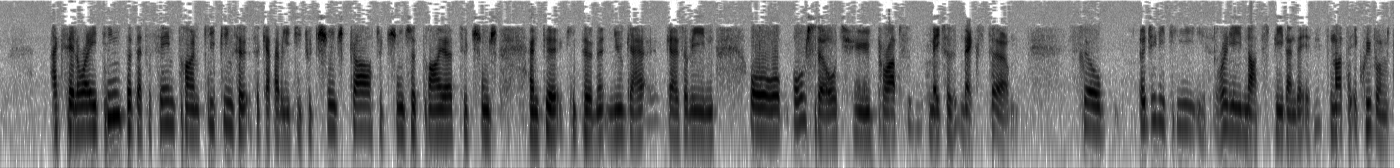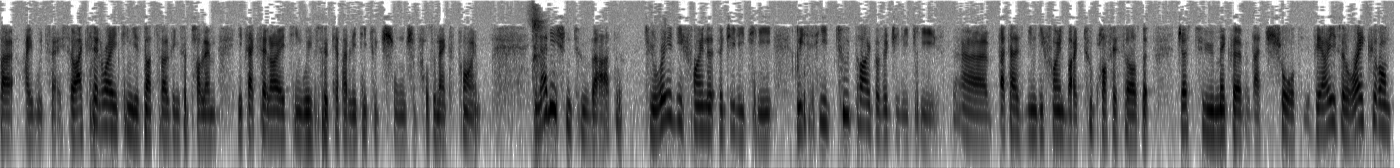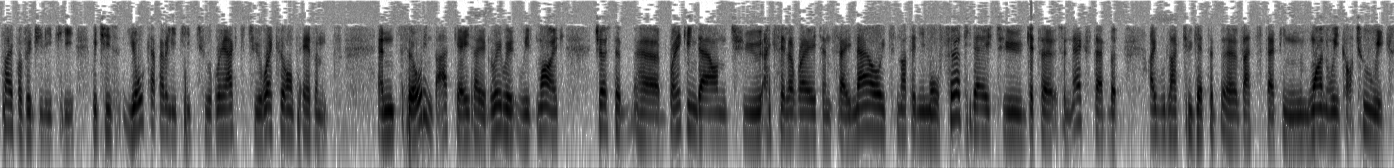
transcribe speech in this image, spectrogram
accelerating, but at the same time keeping the, the capability to change car, to change the tire, to change and to keep a new ga- gasoline, or also to perhaps make the next term. So agility is really not speed and it's not equivalent, I would say. So accelerating is not solving the problem. It's accelerating with the capability to change for the next time. In addition to that, to really define agility, we see two types of agilities uh, that has been defined by two professors, but just to make that short, there is a recurrent type of agility, which is your capability to react to recurrent events. And so in that case, I agree with, with Mike, just uh, breaking down to accelerate and say, now it's not anymore 30 days to get the, the next step, but I would like to get uh, that step in one week or two weeks.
